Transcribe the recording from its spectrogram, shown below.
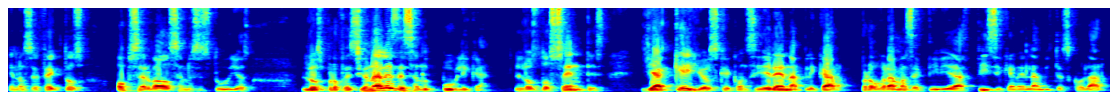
en los efectos observados en los estudios, los profesionales de salud pública, los docentes y aquellos que consideren aplicar programas de actividad física en el ámbito escolar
